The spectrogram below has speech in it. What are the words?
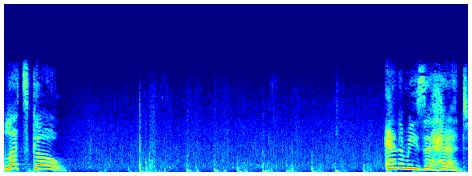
Let's go! Enemies ahead!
